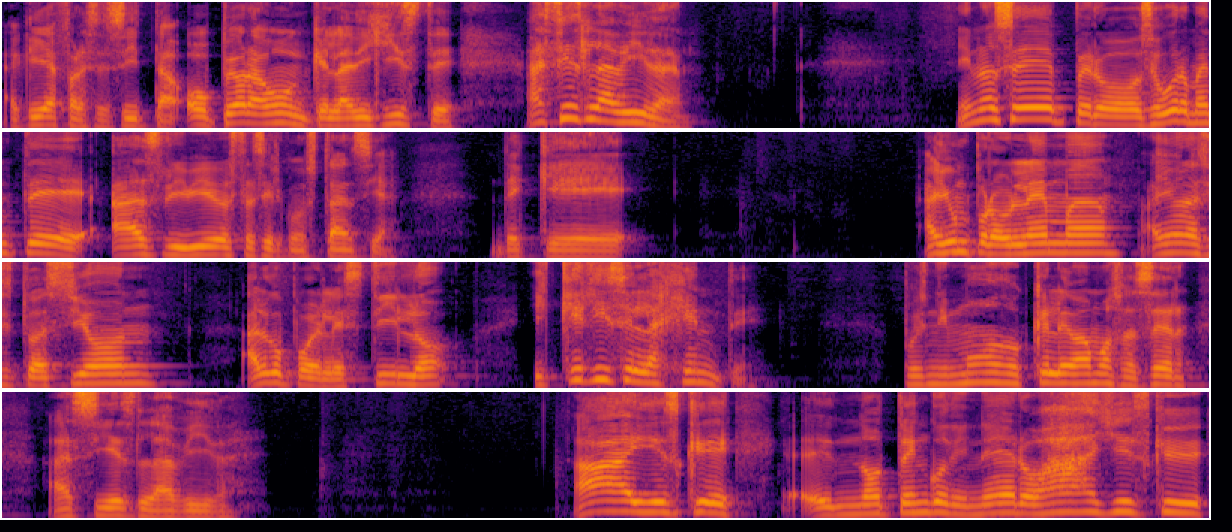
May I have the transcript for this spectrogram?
aquella frasecita? O peor aún, que la dijiste, así es la vida. Y no sé, pero seguramente has vivido esta circunstancia de que hay un problema, hay una situación, algo por el estilo, ¿y qué dice la gente? Pues ni modo, ¿qué le vamos a hacer? Así es la vida ay, es que eh, no tengo dinero, ay, es que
